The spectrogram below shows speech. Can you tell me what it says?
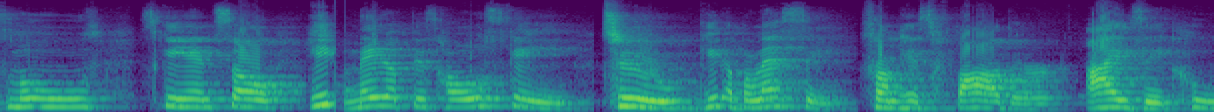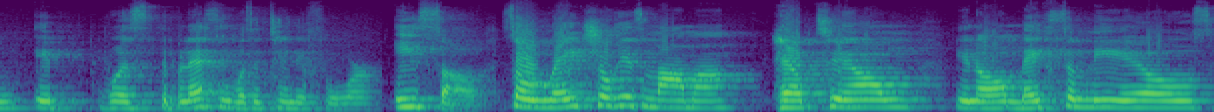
smooth skinned. So he made up this whole scheme to get a blessing from his father, Isaac, who it was the blessing was intended for Esau. So Rachel, his mama, helped him you know, make some meals,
